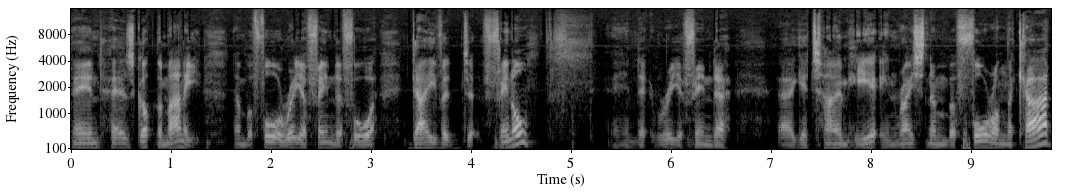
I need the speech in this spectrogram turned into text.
and has got the money. Number four, Reoffender for David Fennell. And Reoffender uh, gets home here in race number four on the card.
